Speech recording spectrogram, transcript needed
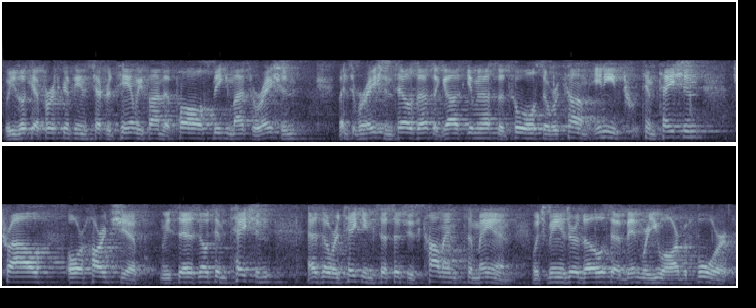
We look at 1 Corinthians chapter 10, we find that Paul, speaking by inspiration, inspiration tells us that God's given us the tools to overcome any temptation, trial, or hardship. He says, No temptation has overtaken such as common to man, which means there are those that have been where you are before.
